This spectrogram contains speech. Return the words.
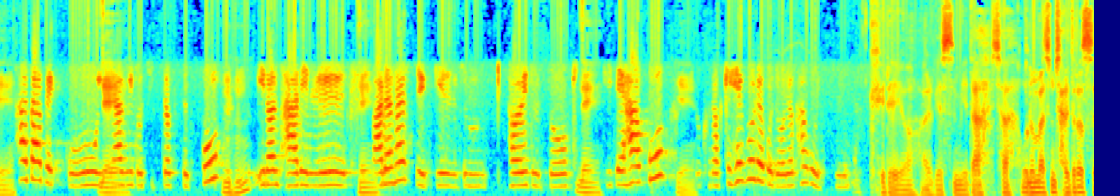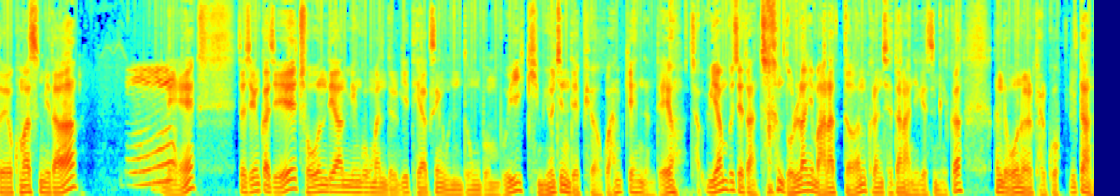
예. 찾아뵙고 네. 이야기도 직접 듣고. 이런 자리를 네. 마련할 수 있기를 좀 저희들도 기- 네. 기대하고 예. 또 그렇게 해보려고 노력하고 있습니다. 그래요. 알겠습니다. 자, 오늘 말씀 잘 들었어요. 고맙습니다. 네. 네. 자, 지금까지 좋은 대한민국 만들기 대학생 운동본부의 김효진 대표하고 함께 했는데요. 자, 위안부 재단 참 논란이 많았던 그런 재단 아니겠습니까? 근데 오늘 결국 일단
